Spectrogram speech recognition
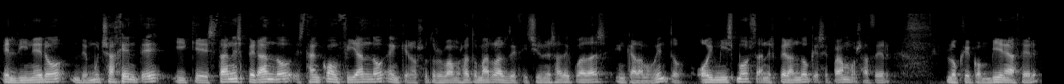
el dinero de mucha gente y que están esperando, están confiando en que nosotros vamos a tomar las decisiones adecuadas en cada momento. Hoy mismo están esperando que sepamos hacer lo que conviene hacer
